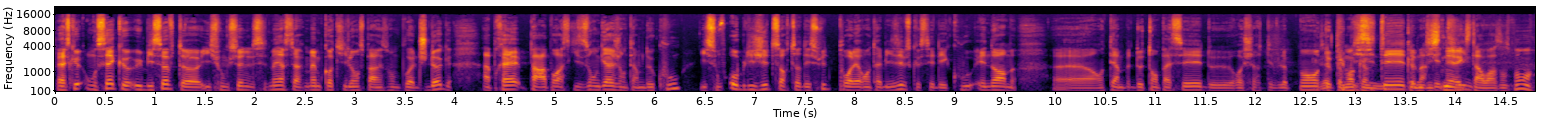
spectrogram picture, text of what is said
Parce qu'on sait que Ubisoft, euh, il fonctionne de cette manière, c'est-à-dire que même quand ils lancent par exemple Watch Dog, après, par rapport à ce qu'ils engagent en termes de coûts, ils sont obligés de sortir des suites pour les rentabiliser, parce que c'est des coûts énormes euh, en termes de temps passé, de recherche-développement, de publicité, comme, de comme Disney marketing. avec Star Wars en ce moment.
